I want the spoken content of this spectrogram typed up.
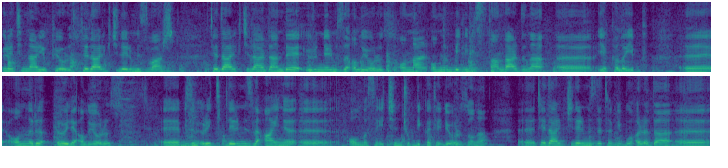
üretimler yapıyoruz, tedarikçilerimiz var. Tedarikçilerden de ürünlerimizi alıyoruz. Onlar onların belli bir standardına e, yakalayıp e, onları öyle alıyoruz. E, bizim ürettiklerimizle aynı e, olması için çok dikkat ediyoruz ona. E, tedarikçilerimiz de tabii bu arada e, e,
